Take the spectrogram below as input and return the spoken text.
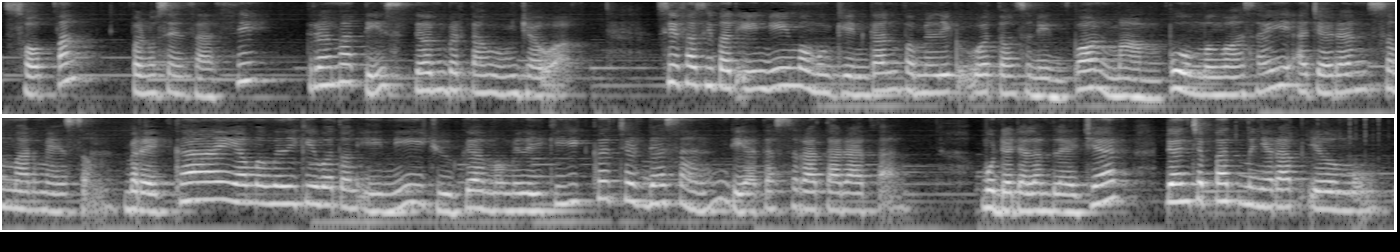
sopan, penuh sensasi, dramatis, dan bertanggung jawab. Sifat-sifat ini memungkinkan pemilik weton Senin Pon mampu menguasai ajaran Semar Mesem. Mereka yang memiliki weton ini juga memiliki kecerdasan di atas rata-rata, mudah dalam belajar, dan cepat menyerap ilmu.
